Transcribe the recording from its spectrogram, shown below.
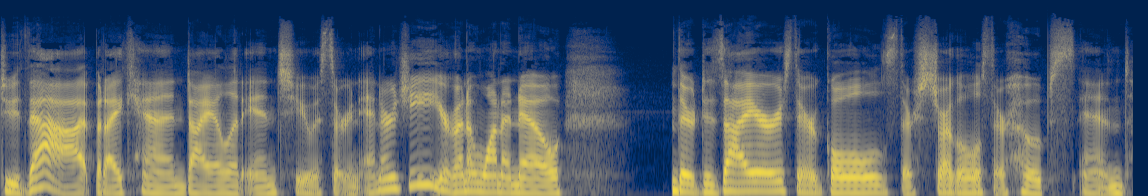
do that, but I can dial it into a certain energy. You're going to want to know their desires, their goals, their struggles, their hopes, and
